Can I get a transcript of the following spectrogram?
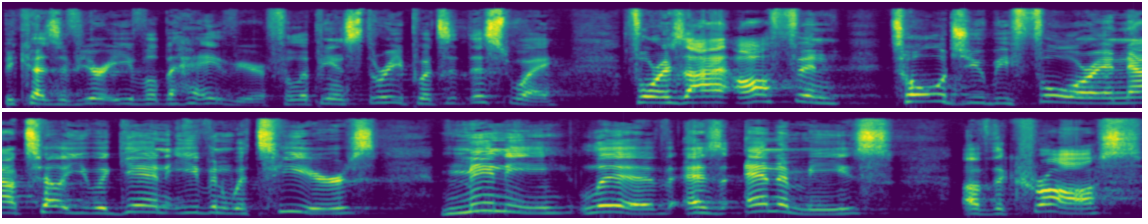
because of your evil behavior. Philippians 3 puts it this way, for as I often told you before and now tell you again even with tears, many live as enemies of the cross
